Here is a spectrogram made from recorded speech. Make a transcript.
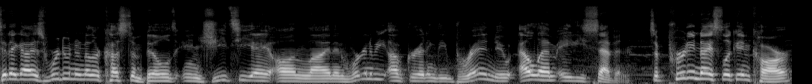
Today guys, we're doing another custom build in GTA Online and we're going to be upgrading the brand new LM87. It's a pretty nice looking car.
